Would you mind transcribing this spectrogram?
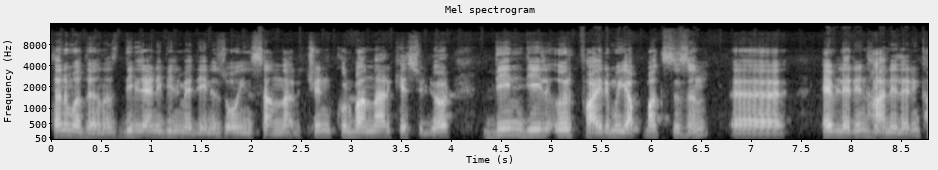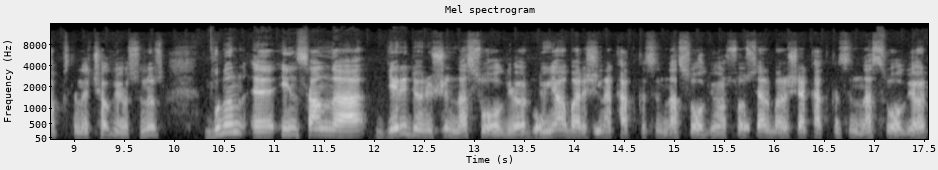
Tanımadığınız, dillerini bilmediğiniz o insanlar için kurbanlar kesiliyor. Din, dil, ırk ayrımı yapmaksızın e, evlerin, hanelerin kapısını çalıyorsunuz. Bunun e, insanlığa geri dönüşü nasıl oluyor? Dünya barışına katkısı nasıl oluyor? Sosyal barışa katkısı nasıl oluyor?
